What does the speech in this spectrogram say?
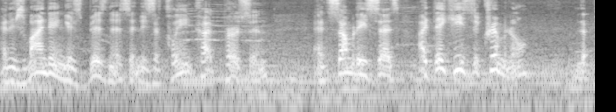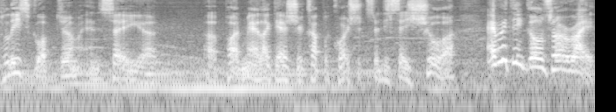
and he's minding his business and he's a clean cut person, and somebody says, I think he's the criminal, the police go up to him and say, uh, uh, Pardon me, I'd like to ask you a couple of questions. And he says, Sure. Everything goes all right.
